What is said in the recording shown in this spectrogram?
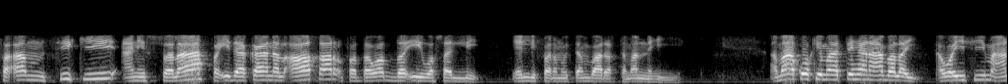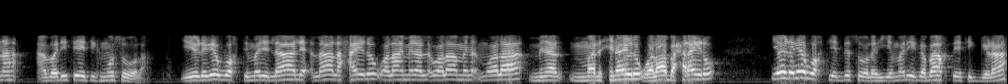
فأمسكي عن الصلاة فإذا كان الآخر فتوضئي وصلي. يلي فرموتن بارك تمنى هي أما كوكي ما تهن عبالي أو يسي معنا عبالي تيتك مسولة يرجع وقت ملي لا لا لحيرو ولا من ولا من ولا من ملحنيرو ولا بحريرو. يرجع وقت يدسو له هي مري قباقت تجرا.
